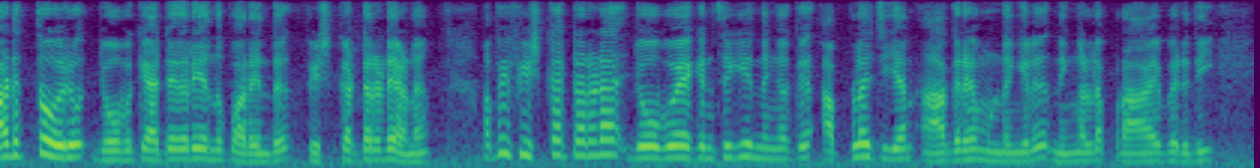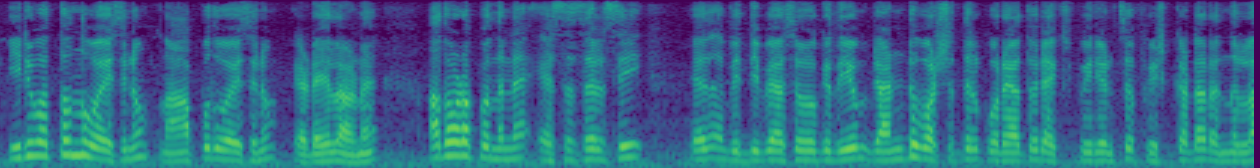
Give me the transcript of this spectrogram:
അടുത്ത ഒരു ജോബ് കാറ്റഗറി എന്ന് പറയുന്നത് ഫിഷ് കട്ടറുടെയാണ് അപ്പോൾ ഈ ഫിഷ് കട്ടറുടെ ജോബ് വേക്കൻസിക്ക് നിങ്ങൾക്ക് അപ്ലൈ ചെയ്യാൻ ആഗ്രഹമുണ്ടെങ്കിൽ നിങ്ങളുടെ പ്രായപരിധി ഇരുപത്തൊന്ന് വയസ്സിനും നാൽപ്പത് വയസ്സിനും ഇടയിലാണ്. അതോടൊപ്പം തന്നെ എസ് എസ് എൽ സി വിദ്യാഭ്യാസ യോഗ്യതയും രണ്ട് വർഷത്തിൽ കുറയാത്ത ഒരു എക്സ്പീരിയൻസ് ഫിഷ് കട്ടർ എന്നുള്ള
